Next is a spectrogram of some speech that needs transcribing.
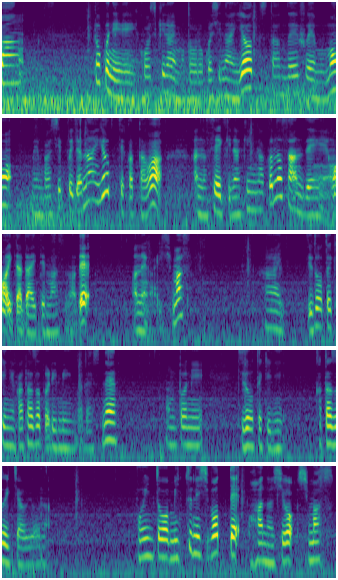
般特に公式 LINE も登録しないよ。スタンド FM もメンバーシップじゃないよって方はあの正規な金額の3000円を頂いてますのでお願いします。はい。自動的に片付くリビングですね。本当に自動的に片付いちゃうようなポイントを3つに絞ってお話をします。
